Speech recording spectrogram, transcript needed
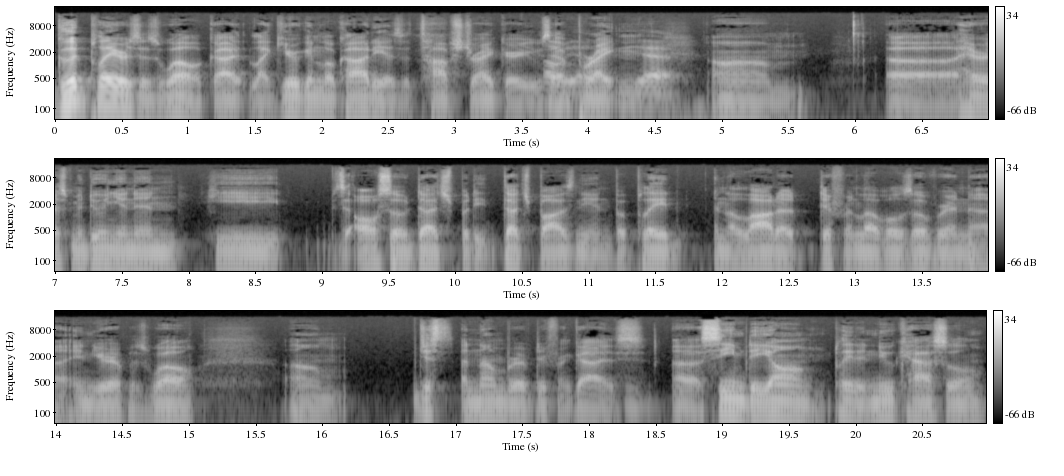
good players as well. Guy like Jurgen Locadia is a top striker. He was Oh, at yeah. Brighton Yeah. um, uh, Haris Medunjanin. He is also Dutch, but he Dutch Bosnian, but played in a lot of different levels over in uh, in Europe as well. Um, just a number of different guys. Uh, Siem De Jong played at Newcastle,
